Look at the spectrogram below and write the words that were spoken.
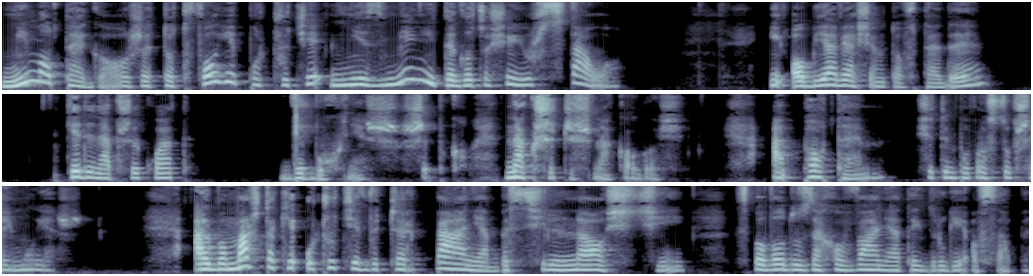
Mimo tego, że to Twoje poczucie nie zmieni tego, co się już stało. I objawia się to wtedy, kiedy na przykład wybuchniesz szybko, nakrzyczysz na kogoś, a potem się tym po prostu przejmujesz. Albo masz takie uczucie wyczerpania, bezsilności z powodu zachowania tej drugiej osoby.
